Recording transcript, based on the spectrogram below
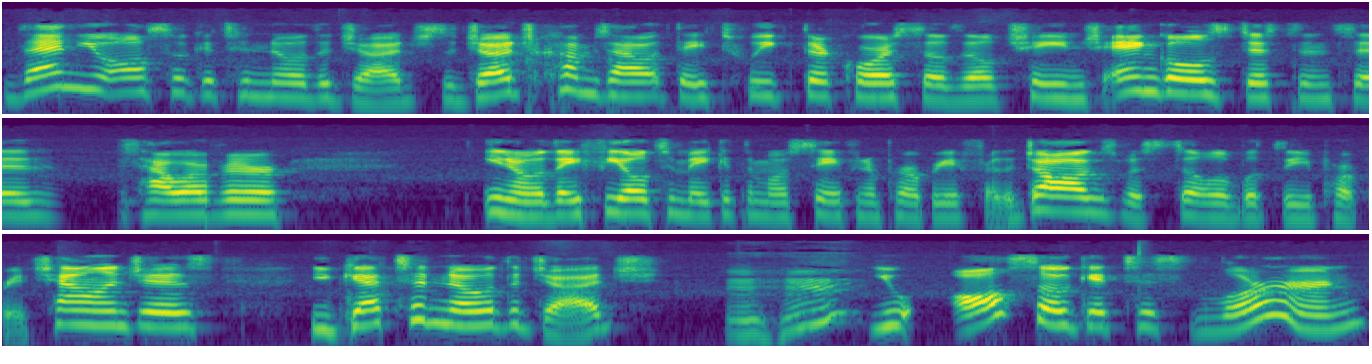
Then you also get to know the judge. The judge comes out they tweak their course so they'll change angles distances however you know they feel to make it the most safe and appropriate for the dogs but still with the appropriate challenges. You get to know the judge. Hmm you also get to learn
